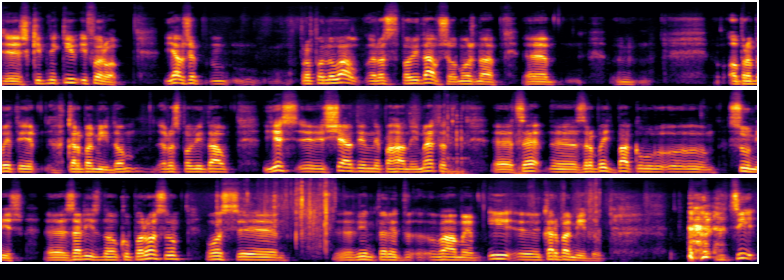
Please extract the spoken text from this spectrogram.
е, шкідників і хвороб. Я вже пропонував, розповідав, що можна е, обробити карбамідом, розповідав. Є е, ще один непоганий метод е, це е, зробити бакову е, суміш е, залізного купоросу. Ось е, він перед вами, і е, карбаміду. Ці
